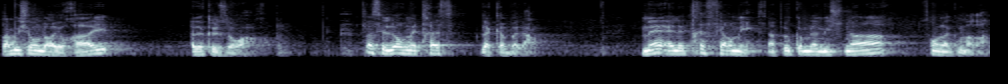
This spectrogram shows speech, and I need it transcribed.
Rabbi Shimon Bar Yochai avec le Zohar. Ça, c'est leur maîtresse de la Kabbalah. Mais elle est très fermée. C'est un peu comme la Mishnah sans la Gemara.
